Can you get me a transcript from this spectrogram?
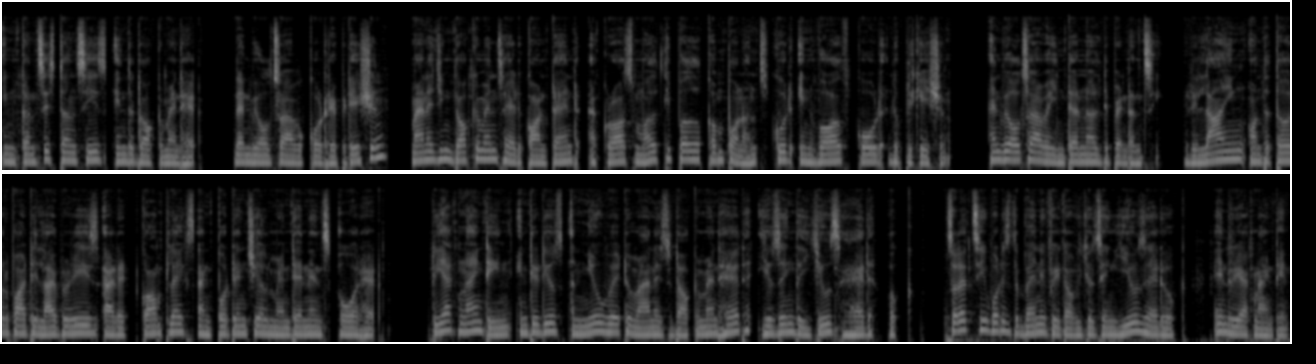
inconsistencies in the document head. Then we also have code repetition. Managing documents head content across multiple components could involve code duplication. And we also have an internal dependency. Relying on the third-party libraries added complex and potential maintenance overhead. React 19 introduced a new way to manage the document head using the use head hook. So let's see what is the benefit of using use head hook in React 19.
